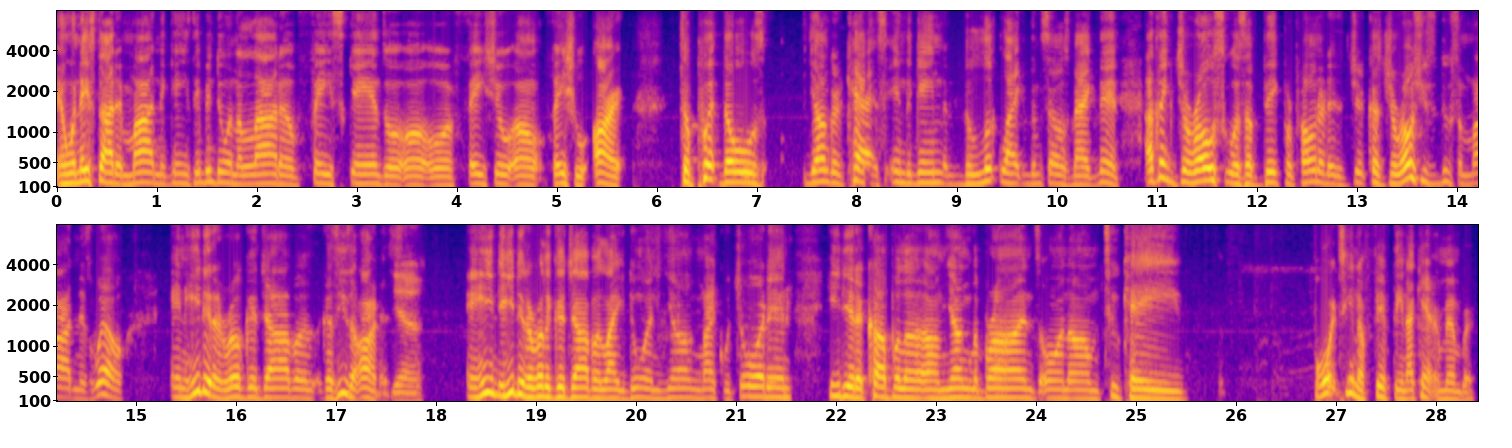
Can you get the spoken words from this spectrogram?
And when they started modding the games, they've been doing a lot of face scans or or, or facial um, facial art to put those younger cats in the game to look like themselves back then. I think Jaros was a big proponent of because Jaros used to do some modding as well, and he did a real good job of because he's an artist. Yeah. And he, he did a really good job of like doing young Michael Jordan. He did a couple of um, young LeBrons on um 2K 14 or 15, I can't remember.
